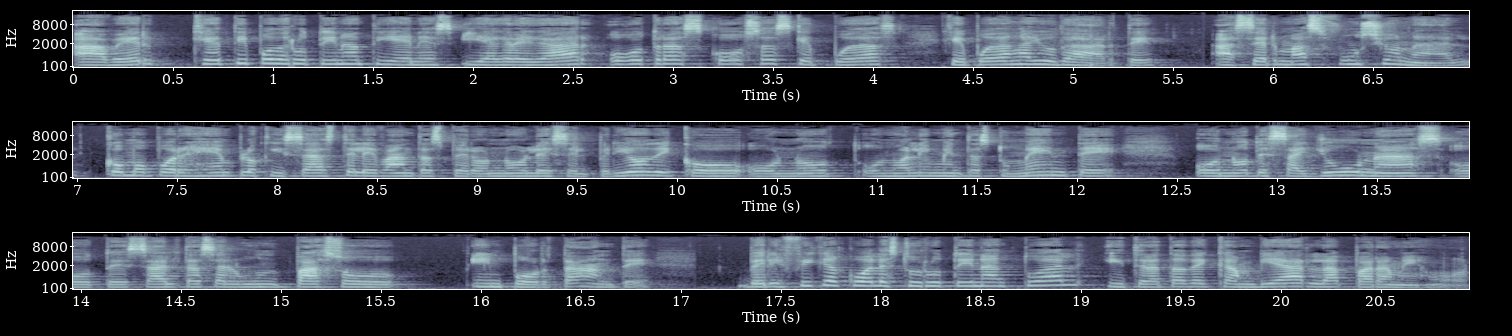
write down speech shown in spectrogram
a ver qué tipo de rutina tienes y agregar otras cosas que puedas que puedan ayudarte a ser más funcional, como por ejemplo quizás te levantas pero no lees el periódico o no, o no alimentas tu mente o no desayunas o te saltas algún paso importante, verifica cuál es tu rutina actual y trata de cambiarla para mejor.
